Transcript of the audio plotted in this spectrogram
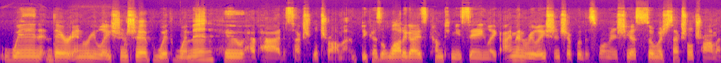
when they're in relationship with women who have had sexual trauma. Because a lot of guys come to me saying like i'm in relationship with this woman. She has so much sexual trauma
